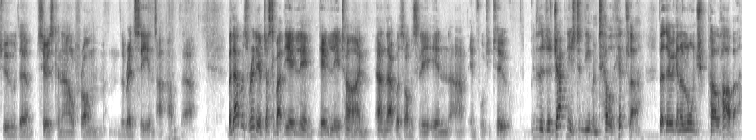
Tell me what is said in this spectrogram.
to the Suez Canal from the Red Sea and up there. But that was really just about the only the only time, and that was obviously in um, in forty two. The, the Japanese didn't even tell Hitler that they were going to launch Pearl Harbor.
